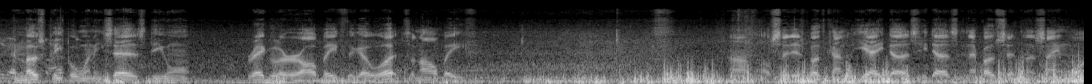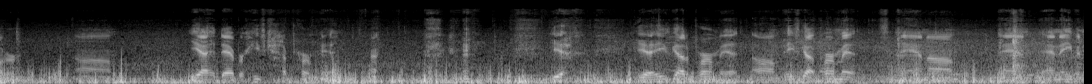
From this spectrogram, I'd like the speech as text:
And most people, when he says, "Do you want regular or all beef?" they go, "What's an all beef." Um, I'll say there's both kinds. Of, yeah, he does. He does, and they're both sitting in the same water. Um, yeah, Deborah, he's got a permit. Yeah, yeah, he's got a permit. Um, he's got permits and um, and and even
